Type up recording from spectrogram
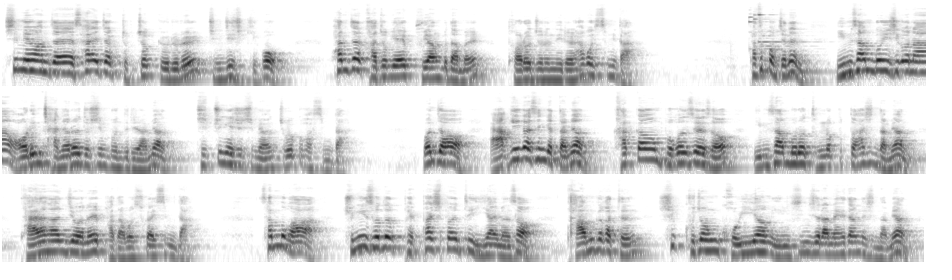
치매 환자의 사회적 접촉 교류를 증진시키고 환자 가족의 부양 부담을 덜어주는 일을 하고 있습니다. 다섯 번째는 임산부이시거나 어린 자녀를 두신 분들이라면 집중해 주시면 좋을 것 같습니다. 먼저 아기가 생겼다면 가까운 보건소에서 임산부로 등록부터 하신다면 다양한 지원을 받아볼 수가 있습니다. 산모가 중위소득 180% 이하면서 다음과 같은 19종 고위험 임신질환에 해당되신다면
